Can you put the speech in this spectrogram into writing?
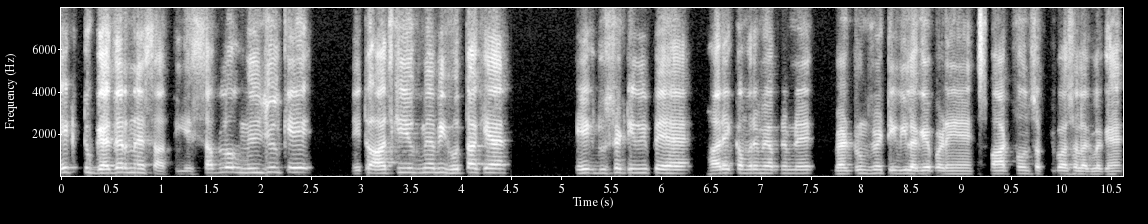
एक टुगेदरनेस आती है। सब लोग मिलजुल के, नहीं तो आज के युग में अभी होता क्या है? एक दूसरे टीवी पे है, हर एक कमरे में अपने अपने बेडरूम्स में टीवी लगे पड़े हैं स्मार्टफ़ोन सबके पास अलग अलग हैं।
